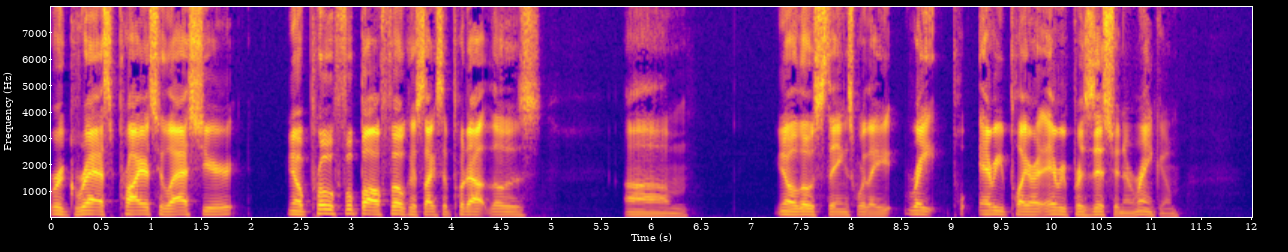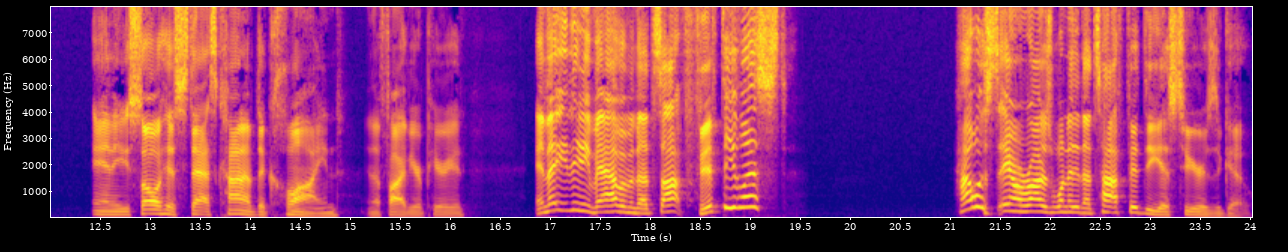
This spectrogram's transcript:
regressed prior to last year. You know, Pro Football Focus likes to put out those, um, you know, those things where they rate every player at every position and rank them. And he saw his stats kind of decline in a five year period. And they didn't even have him in the top 50 list? How was Aaron Rodgers one in the top 50 as two years ago?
